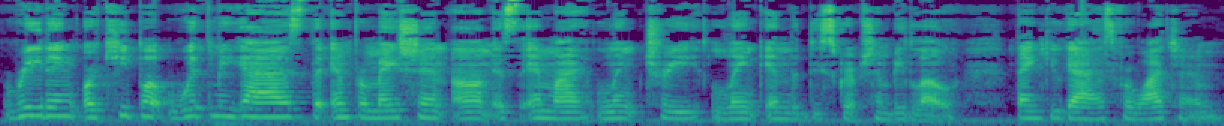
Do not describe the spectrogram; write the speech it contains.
reading or keep up with me, guys, the information um, is in my Linktree link in the description below. Thank you guys for watching.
